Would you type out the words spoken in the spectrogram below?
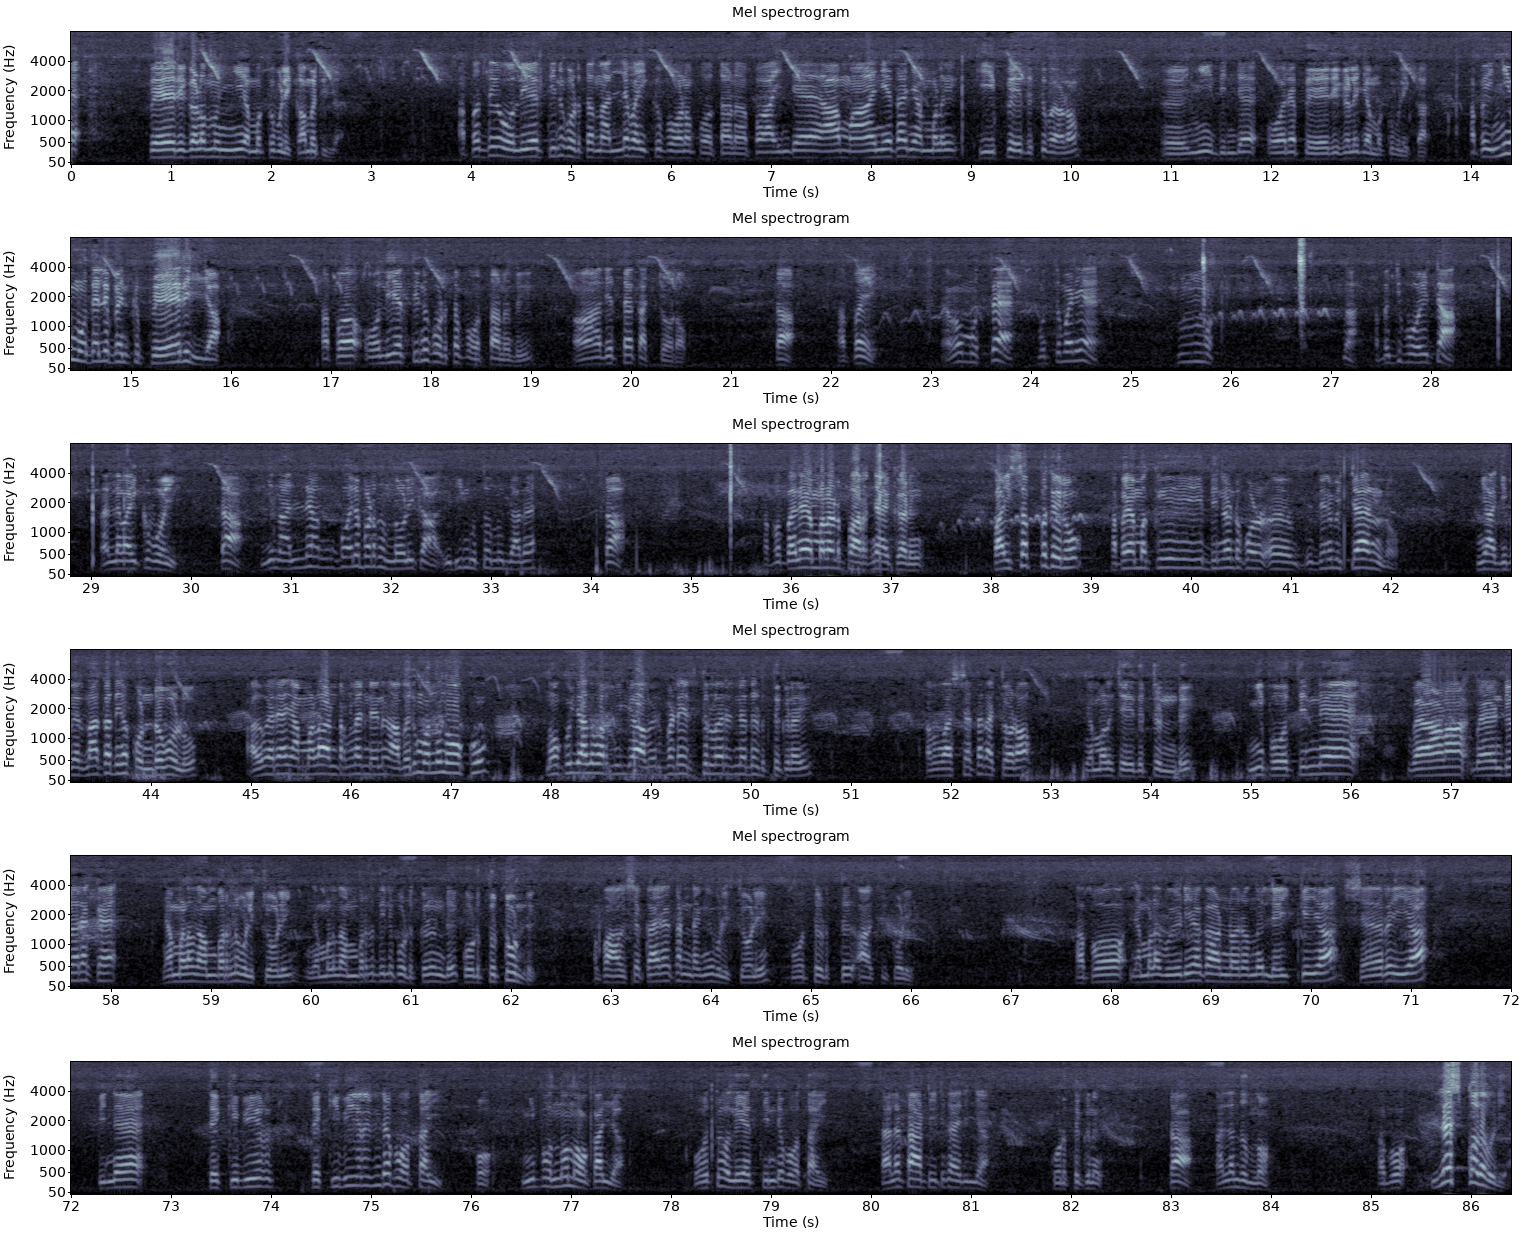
പേരുകളൊന്നും ഇനി നമുക്ക് വിളിക്കാൻ പറ്റില്ല. അപ്പം ഇത് ഒലിയത്തിന് കൊടുത്ത നല്ല ബൈക്ക് പോണ പോത്താണ്. അപ്പോൾ അതിന്റെ ആ മാന്യത നമ്മൾ കീപ്പ് ചെയ്തിട്ട് വേണം ഇനി ഇതിന്റെ ഓരോ പേരുകൾ നമുക്ക് വിളിക്കാം അപ്പോൾ ഇനി മുതൽ ഇപ്പം എനിക്ക് പേരില്ല. അപ്പോൾ ഒലിയത്തിന് കൊടുത്ത പോത്താണിത്. ആദ്യത്തെ കച്ചവടം. കേട്ടാ അപ്പേ അപ്പോൾ മുത്തേ മുത്തുമണിയേ. അപ്പൊ ഇജ്ജ് പോയിട്ടാ. നല്ല വൈക്ക് പോയി. ട്ടാ ഇനി നല്ല പോലെ ഇവിടെ നിന്നോളിക്കാ ഇടിയും കുത്തൊന്നും ഇല്ലാതെ. ട്ടാ അപ്പൊ ഇവനെ നമ്മളോട് പറഞ്ഞയക്കാണ്. പൈസ ഇപ്പൊ തരും. അപ്പൊ നമുക്ക് ഇതിനോട് ഇതിന് വിറ്റാണല്ലോ ഇനി അജി പെരുന്നാൾക്ക് അതിനെ കൊണ്ടുപോകുള്ളൂ അതുവരെ നമ്മളെ അണ്ടറിൽ തന്നെയാണ്. അവരും വന്ന് നോക്കും. നോക്കില്ല എന്ന് പറഞ്ഞില്ല. അവർ ഇവിടെ അടുത്തുള്ളവർ തന്നെ അത് എടുത്തിക്കണത്. അപ്പോൾ വർഷത്തെ കച്ചവടം നമ്മൾ ചെയ്തിട്ടുണ്ട്. ഇനി പോത്തിനെ വേണ വേണ്ടിയവരൊക്കെ നമ്മളെ നമ്പറിൽ വിളിച്ചോളി. നമ്മൾ നമ്പർ ഇതിൽ കൊടുക്കുന്നുണ്ട് കൊടുത്തിട്ടുമുണ്ട്. അപ്പോൾ ആവശ്യക്കാരൊക്കെ ഉണ്ടെങ്കിൽ വിളിച്ചോളി പോത്തെടുത്ത് ആക്കിക്കോളി. അപ്പോൾ നമ്മളെ വീഡിയോ കാണുന്നവരൊന്ന് ലൈക്ക് ചെയ്യുക ഷെയർ ചെയ്യുക. പിന്നെ തെക്കിബീർ തെക്കിബീറിന്റെ പോത്തായി. ഇപ്പോൾ ഇനിയിപ്പോൾ ഒന്നും നോക്കാനില്ല. പോത്ത് ഒലിയത്തിന്റെ പോത്തായി. തല ടാട്ടിയിട്ട് കാര്യമില്ല. കൊടുത്തിക്കണ്. ട്ടാ നല്ല തിന്നോ. അപ്പോൾ ലെസ് കൊത പിടിയാ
